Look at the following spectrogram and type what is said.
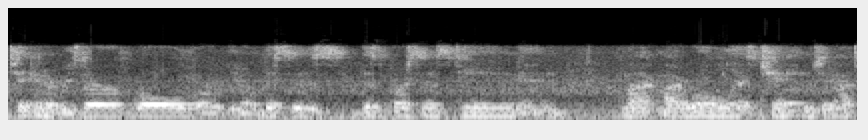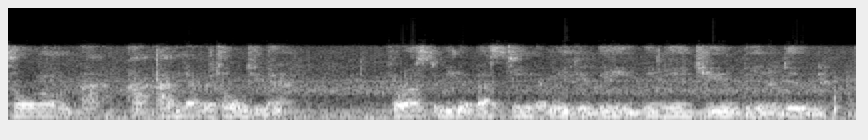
taking a reserve role or you know this is this person's team and my, my role has changed and I told him I, I, I've never told you that. For us to be the best team that we can be, we need you being a dude.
